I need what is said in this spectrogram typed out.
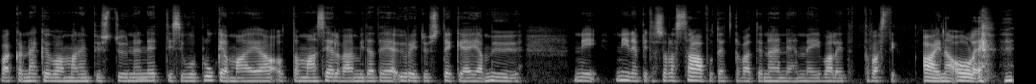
vaikka näkövammainen pystyy ne nettisivut lukemaan ja ottamaan selvää, mitä teidän yritys tekee ja myy, niin niiden pitäisi olla saavutettavat ja näin ne ei valitettavasti aina ole.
